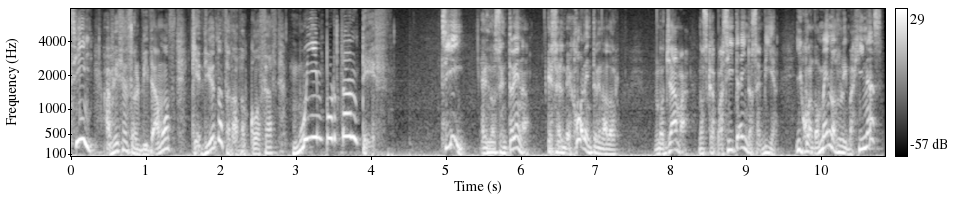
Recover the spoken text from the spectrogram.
Sí, a veces olvidamos que Dios nos ha dado cosas muy importantes. Sí, Él nos entrena. Es el mejor entrenador. Nos llama, nos capacita y nos envía. Y cuando menos lo imaginas,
